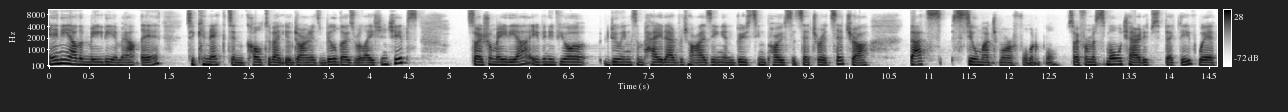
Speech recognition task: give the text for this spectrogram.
any other medium out there to connect and cultivate your donors and build those relationships, social media, even if you're doing some paid advertising and boosting posts, etc., etc., that's still much more affordable. So, from a small charity perspective, where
